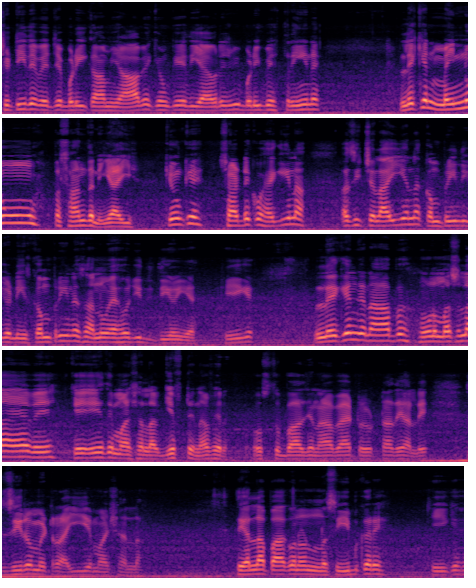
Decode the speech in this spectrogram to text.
ਸਿਟੀ ਦੇ ਵਿੱਚ ਬੜੀ ਕਾਮਯਾਬ ਹੈ ਕਿਉਂਕਿ ਇਹਦੀ ਐਵਰੇਜ ਵੀ ਬੜੀ ਬਿਹਤਰੀਨ ਹੈ। ਲੇਕਿਨ ਮੈਨੂੰ ਪਸੰਦ ਨਹੀਂ ਆਈ ਕਿਉਂਕਿ ਸਾਡੇ ਕੋਲ ਹੈਗੀ ਨਾ, ਅਸੀਂ ਚਲਾਈ ਹੈ ਨਾ ਕੰਪਨੀ ਦੀ ਗੱਡੀ ਕੰਪਨੀ ਨੇ ਸਾਨੂੰ ਇਹੋ ਜੀ ਦਿੱਤੀ ਹੋਈ ਹੈ, ਠੀਕ ਹੈ। ਲੇਕਿਨ ਜਨਾਬ ਹੁਣ ਮਸਲਾ ਇਹ ਵੇ ਕਿ ਇਹ ਤੇ ਮਾਸ਼ਾਅੱਲਾ ਗਿਫਟ ਹੈ ਨਾ ਫਿਰ, ਉਸ ਤੋਂ ਬਾਅਦ ਜਨਾਬ ਇਹ ਟੋਯੋਟਾ ਦੇ ਹਾਲੇ 0 ਮੀਟਰ ਆਈ ਹੈ ਮਾਸ਼ਾਅੱਲਾ। ਤੇ ਅੱਲਾਹ ਪਾਕ ਉਹਨਾਂ ਨੂੰ ਨਸੀਬ ਕਰੇ। ਠੀਕ ਹੈ,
